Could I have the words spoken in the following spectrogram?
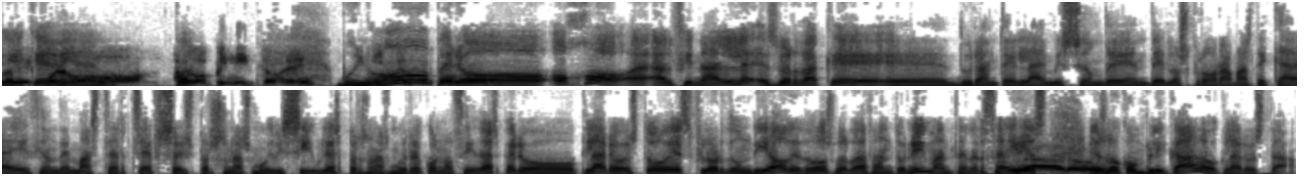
Oye, qué bueno, bien. ojo, Pues- hago pinitos, ¿eh? Bueno, pero ojo, al final es verdad que eh, durante la emisión de, de los programas de cada edición de Masterchef sois personas muy visibles, personas muy reconocidas, pero claro, esto es flor de un día o de dos, ¿verdad, Antonio? Y mantenerse ahí es- es, lo complicado, claro está.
